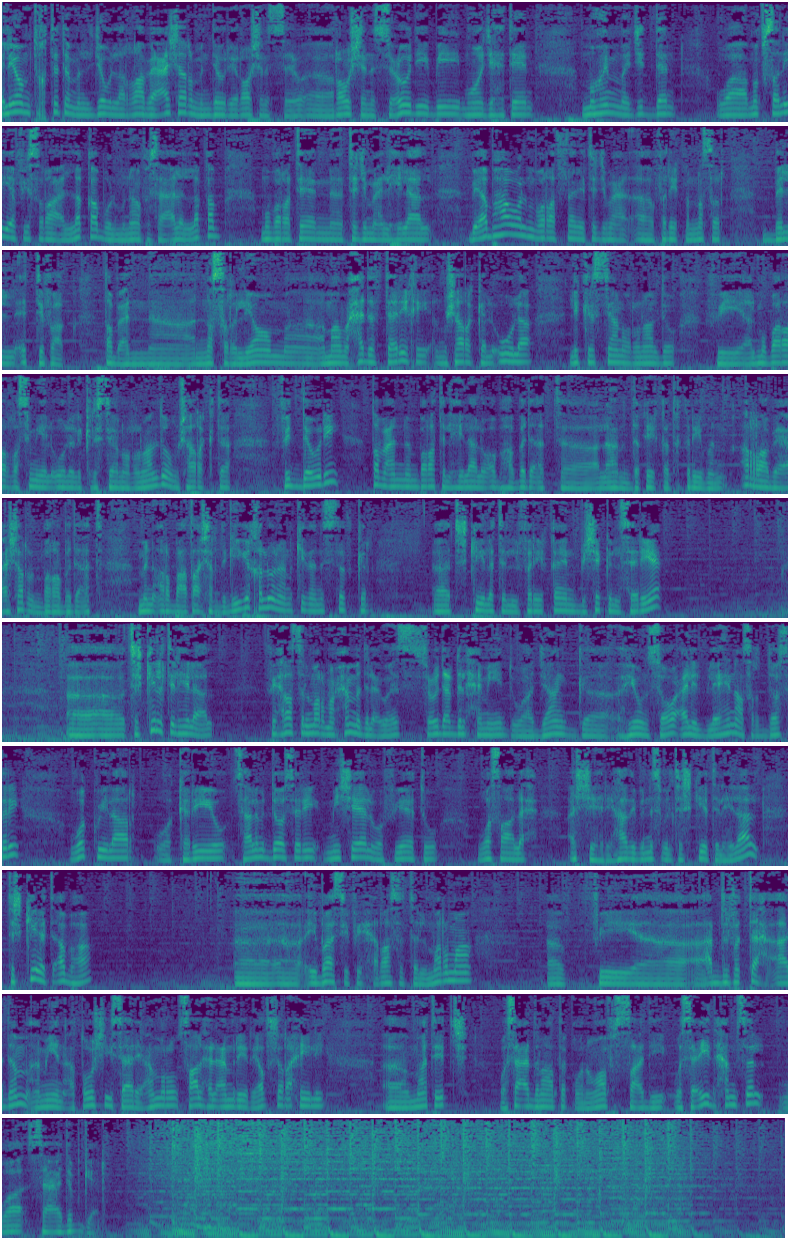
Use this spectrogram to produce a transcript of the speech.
اليوم تختتم الجولة الرابعة عشر من دوري روشن. آه، روشن السعودي بمواجهتين مهمة جدا ومفصلية في صراع اللقب والمنافسة على اللقب. مباراتين تجمع الهلال بأبها والمباراة الثانية تجمع آه، فريق النصر بالاتفاق. طبعا آه، النصر اليوم أمام حدث تاريخي المشاركة الأولى لكريستيانو رونالدو في المباراة الرسمية الأولى لكريستيانو رونالدو ومشاركته في الدوري. طبعا مباراة الهلال وأبها بدأت آه، الآن الدقيقة تقريبا الرابع عشر. المباراة بدأت من 14 دقيقة. خلونا كذا نستذكر آه، تشكيلة الفريقين بشكل سريع. آه، تشكيلة الهلال في حراسة المرمى محمد العويس سعود عبد الحميد وجانج هيون سو علي البليهي ناصر الدوسري وكويلار وكاريو سالم الدوسري ميشيل وفييتو وصالح الشهري. هذه بالنسبة لتشكيلة الهلال. تشكيلة أبها إيباسي في حراسة المرمى. في عبد الفتاح آدم أمين عطوشي ساري عمرو صالح العمري رياض شرحيلي ماتيتش وسعد ناطق ونواف الصاعدي وسعيد حمسل وسعد بقير.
